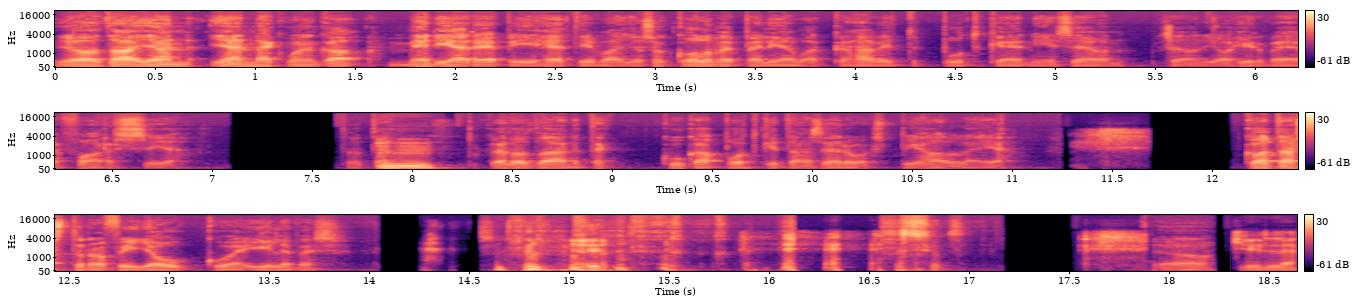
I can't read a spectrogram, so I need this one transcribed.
Joo, tämä on jännä, jännä, kuinka media repii heti, vaan jos on kolme peliä vaikka hävitty putkeen, niin se on, se on jo hirveä farssi. Ja, tota, mm. Katsotaan, että kuka potkitaan seuraavaksi pihalle ja katastrofijoukkue Ilves. Joo, Kyllä,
